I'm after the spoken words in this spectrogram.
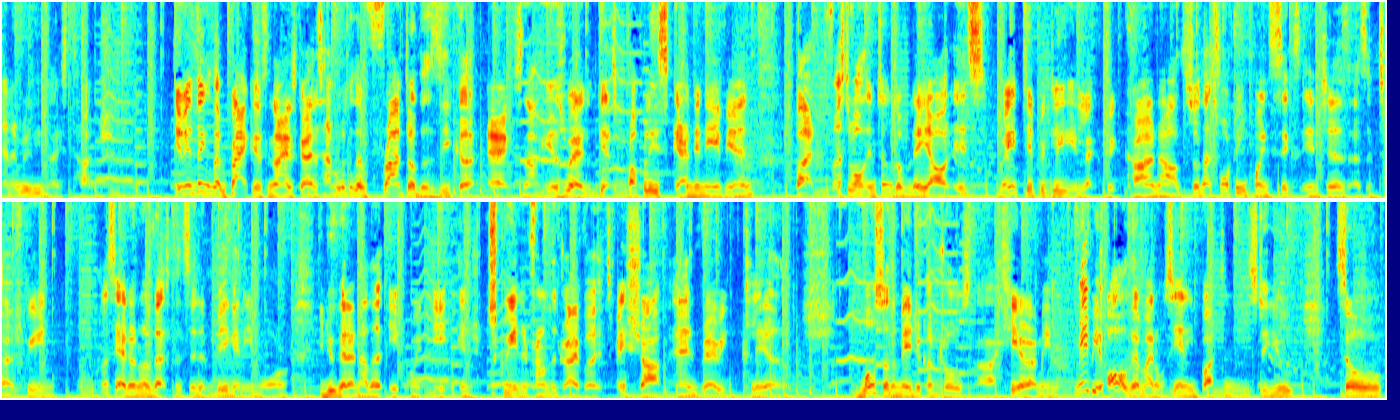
and a really nice touch. If you think the back is nice, guys, have a look at the front of the Zeekr X. Now, here's where it gets properly Scandinavian. But first of all, in terms of layout, it's very typically electric car now. So that's 14.6 inches as a touchscreen. Honestly, I don't know if that's considered big anymore. You do get another 8.8 inch screen in front of the driver. It's very sharp and very clear. Most of the major controls are here. I mean, maybe all of them. I don't see any buttons, do you? So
